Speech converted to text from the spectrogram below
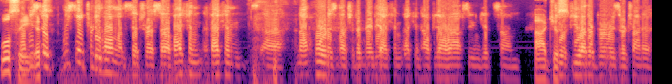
we'll Uh, see. we, It's stayed, we stayed pretty long on Citra, so if I can if I can uh, not hoard as much of it, maybe I can I can help y'all out so you can get some uh, to a just few other breweries that are trying to.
